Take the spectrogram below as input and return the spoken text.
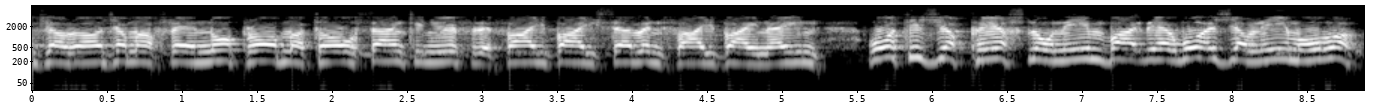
Roger, Roger, my friend, no problem at all. Thanking you for the 5 by 7 5 by 9 What is your personal name back there? What is your name over?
